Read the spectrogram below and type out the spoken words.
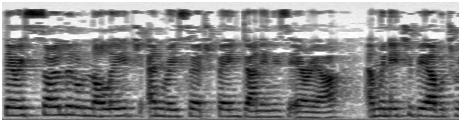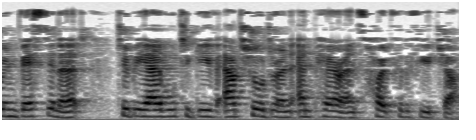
There is so little knowledge and research being done in this area and we need to be able to invest in it to be able to give our children and parents hope for the future.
